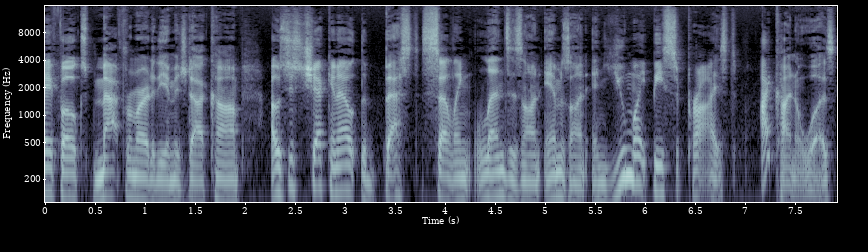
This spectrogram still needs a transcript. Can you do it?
Hey folks, Matt from artoftheimage.com. I was just checking out the best selling lenses on Amazon, and you might be surprised. I kind of was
